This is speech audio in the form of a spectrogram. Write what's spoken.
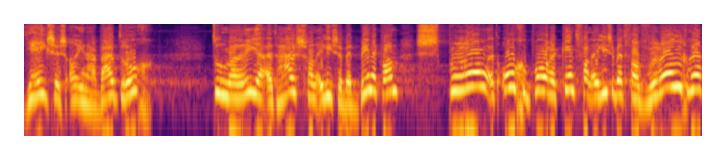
Jezus al in haar buik droeg, toen Maria het huis van Elisabeth binnenkwam, sprong het ongeboren kind van Elisabeth van vreugde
